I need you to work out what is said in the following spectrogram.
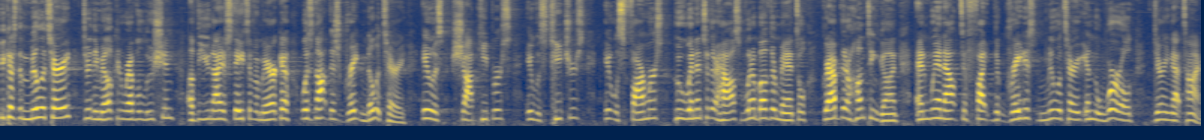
Because the military during the American Revolution of the United States of America was not this great military. It was shopkeepers, it was teachers, it was farmers who went into their house, went above their mantle, grabbed their hunting gun, and went out to fight the greatest military in the world during that time.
